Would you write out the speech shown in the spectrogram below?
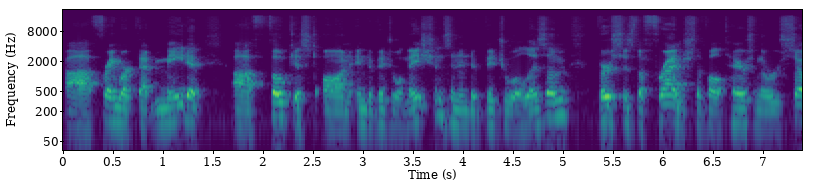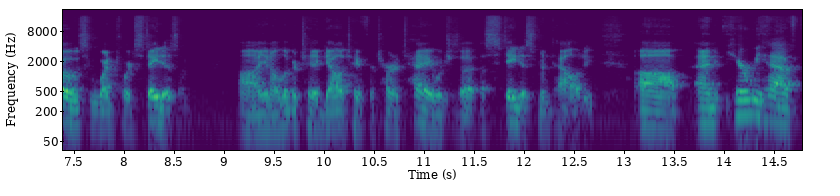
uh, framework that made it uh, focused on individual nations and individualism versus the French, the Voltaires and the Rousseaus who went towards statism. Uh, you know, liberté, égalité, fraternité, which is a, a statist mentality. Uh, and here we have,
